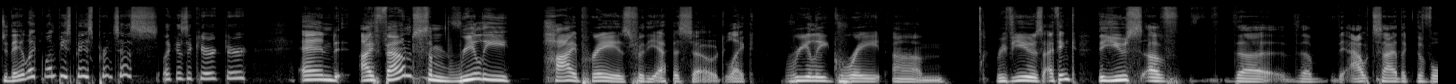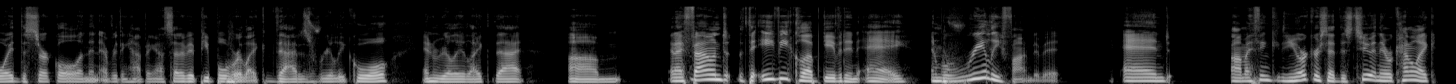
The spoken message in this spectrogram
do they like Lumpy Space Princess like as a character? And I found some really high praise for the episode, like really great um, reviews. I think the use of the the the outside, like the void, the circle, and then everything happening outside of it, people were like, "That is really cool," and really liked that. Um, and I found that the AV Club gave it an A and were really fond of it. And um, I think the New Yorker said this too, and they were kind of like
